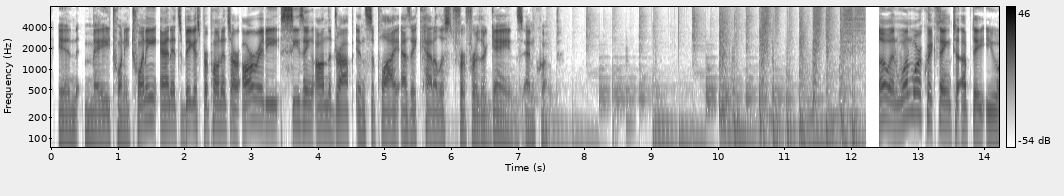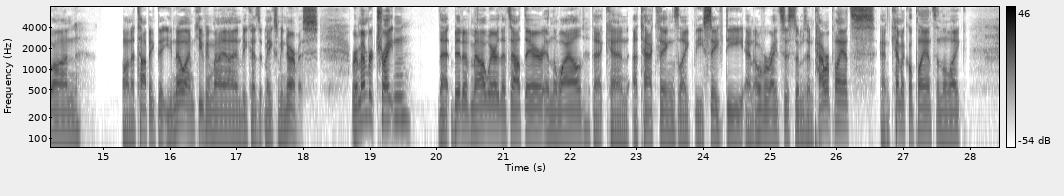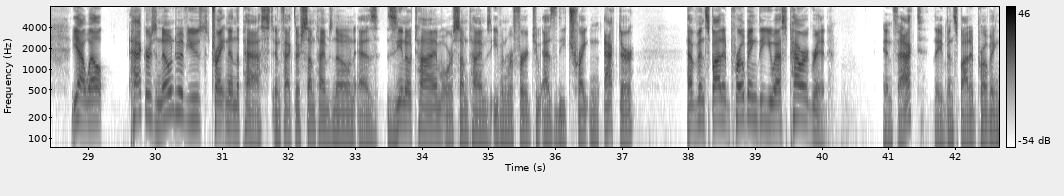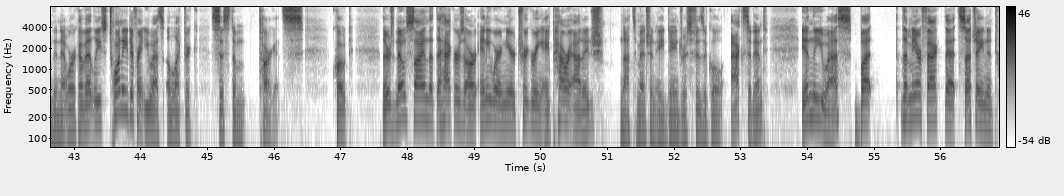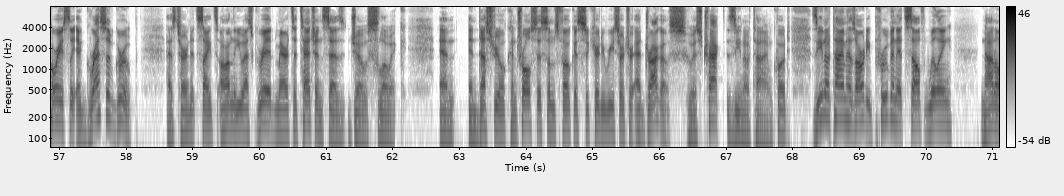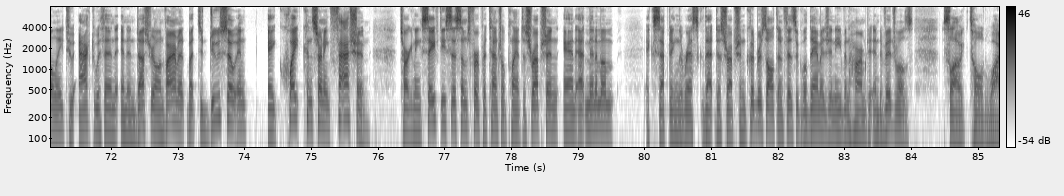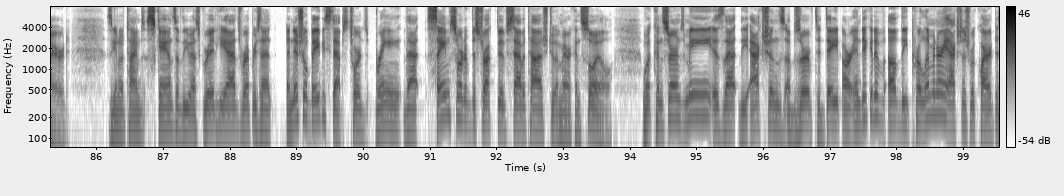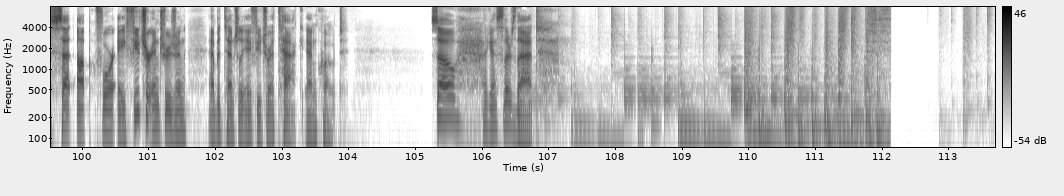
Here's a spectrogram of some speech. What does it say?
in May 2020, and its biggest proponents are already seizing on the drop in supply as a catalyst for further gains, end quote. Oh, and one more quick thing to update you on on a topic that you know I'm keeping my eye on because it makes me nervous. Remember Triton, that bit of malware that's out there in the wild that can attack things like the safety and override systems in power plants and chemical plants and the like? Yeah, well, hackers known to have used Triton in the past, in fact, they're sometimes known as Xenotime or sometimes even referred to as the Triton actor, have been spotted probing the US power grid in fact, they've been spotted probing the network of at least 20 different U.S. electric system targets. Quote, there's no sign that the hackers are anywhere near triggering a power outage, not to mention a dangerous physical accident, in the U.S., but the mere fact that such a notoriously aggressive group has turned its sights on the U.S. grid merits attention, says Joe Slowik, an industrial control systems focused security researcher at Dragos, who has tracked Xenotime. Quote, Xenotime has already proven itself willing not only to act within an industrial environment, but to do so in a quite concerning fashion, targeting safety systems for potential plant disruption and, at minimum, accepting the risk that disruption could result in physical damage and even harm to individuals, Slowik told Wired. Xenotime's scans of the U.S. grid, he adds, represent initial baby steps towards bringing that same sort of destructive sabotage to American soil. What concerns me is that the actions observed to date are indicative of the preliminary actions required to set up for a future intrusion and potentially a future attack, end quote. So, I guess there's that.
